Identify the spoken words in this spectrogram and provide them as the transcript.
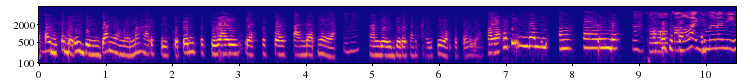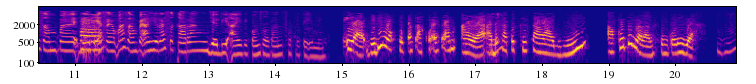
atau bisa dari jenjang yang memang harus diikutin sesuai ya sesuai standarnya ya Mhm. ngambil jurusan IT waktu kuliah. Kalau aku sih enggak uh, Kak Rinda. Nah, kalau suka- Kalola gimana nih sampai dari Oh. SMA sampai akhirnya sekarang jadi IT konsultan seperti ini? Iya, jadi waktu pas aku SMA ya ada satu kisah lagi. Aku tuh nggak langsung kuliah. Mhm.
